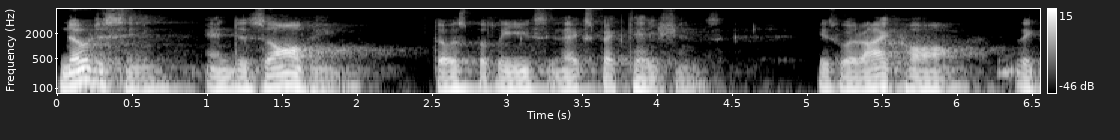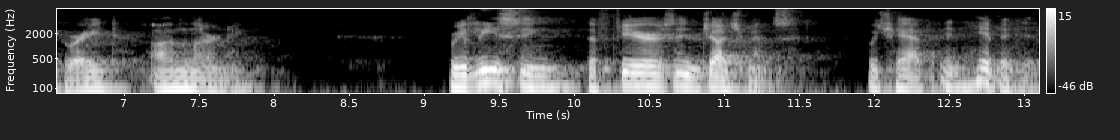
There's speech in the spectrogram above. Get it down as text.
Noticing and dissolving those beliefs and expectations is what I call the great unlearning. Releasing the fears and judgments which have inhibited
